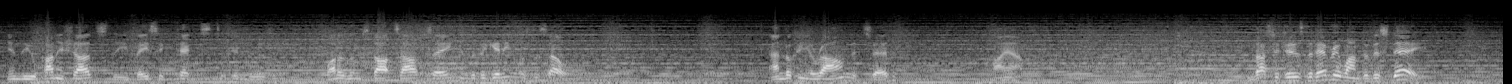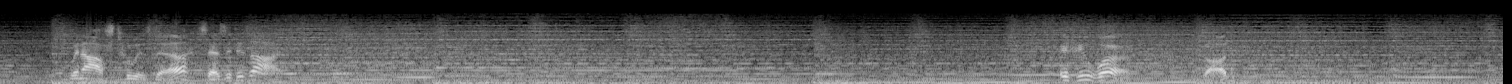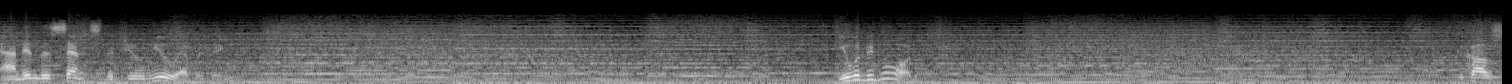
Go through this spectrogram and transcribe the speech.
In the Upanishads, the basic texts of Hinduism, one of them starts out saying, in the beginning was the self. And looking around, it said, I am. And thus it is that everyone to this day, when asked who is there, says it is I. If you were God, and in the sense that you knew everything, you would be bored. Because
